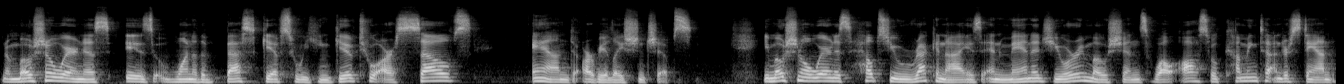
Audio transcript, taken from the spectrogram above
And emotional awareness is one of the best gifts we can give to ourselves and our relationships. Emotional awareness helps you recognize and manage your emotions while also coming to understand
